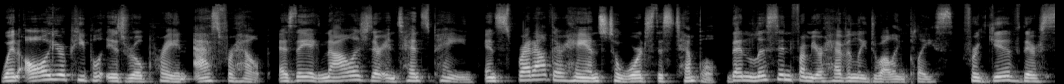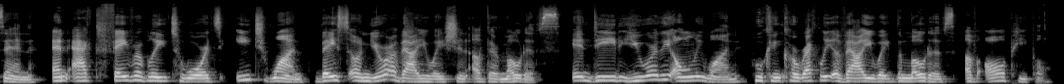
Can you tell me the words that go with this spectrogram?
When all your people Israel pray and ask for help, as they acknowledge their intense pain and spread out their hands towards this temple, then listen from your heavenly dwelling place, forgive their sin, and act favorably towards each one based on your evaluation of their motives. Indeed, you are the only one who can correctly evaluate the motives of all people.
